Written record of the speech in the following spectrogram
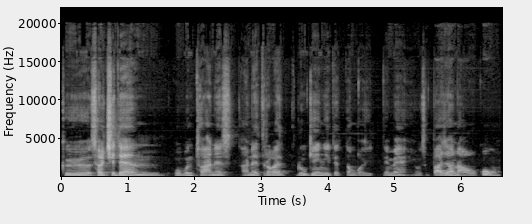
그 설치된 우분투 안에 안에 들어가 로그인이 됐던 거이기 때문에 여기서 빠져나오고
